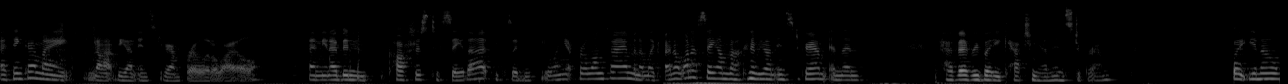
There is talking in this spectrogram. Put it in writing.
I think I might not be on Instagram for a little while. I mean, I've been cautious to say that because I've been feeling it for a long time. And I'm like, I don't want to say I'm not going to be on Instagram and then have everybody catch me on Instagram. But you know,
